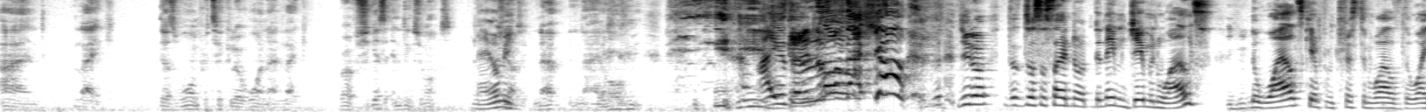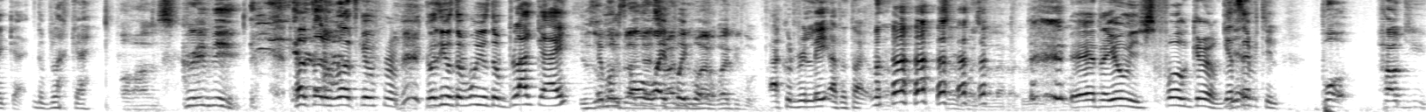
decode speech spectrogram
and like there's one particular one and like bro she gets anything she wants Naomi. Na- Naomi I used to love that show. You know? th- Just a side note: the name Jamin Wilds, mm-hmm. the Wilds came from Tristan Wilds, the white guy, the black guy. oh I'm screaming That's where the Wilds came from because he was the he was the black guy It was the amongst all black guy white people. white, white people I could relate at the time. certain points in my life I could relate as well. yeah, Naomi's full girl gets Yeah. everything. But how do you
